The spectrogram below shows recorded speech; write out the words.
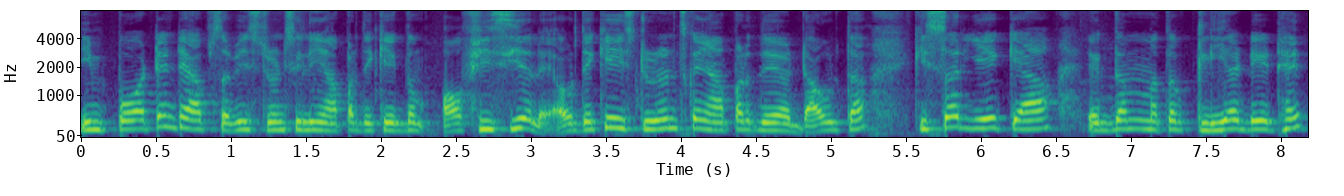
इंपॉर्टेंट है आप सभी स्टूडेंट्स के लिए। यहाँ पर देखिए, एकदम ऑफिशियल है। और देखिए स्टूडेंट्स का यहाँ पर डाउट था कि, सर, ये क्या एकदम मतलब क्लियर डेट है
